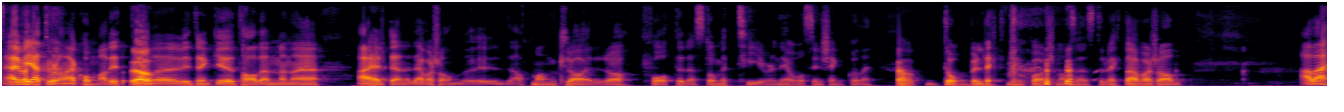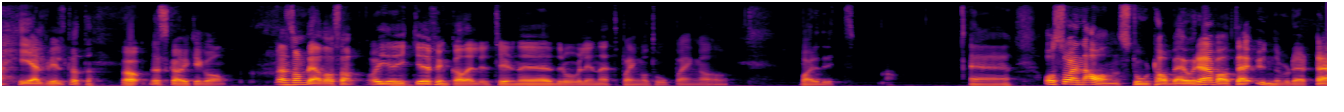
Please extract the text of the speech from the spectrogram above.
Jeg vet hvordan jeg kom meg dit. Ja. det- Vi trenger ikke ta den, men eh, jeg er helt enig. Det var sånn eh, at man klarer å få til det. Stå med Tierney og Zinchenko der. Ja. Dobbel dekning på Arsenals venstrevekt. Det er bare sånn Ja, det er helt vilt, vet du. ja. Det skal jo ikke gå an. Men sånn ble det altså. Og ikke funka det heller. Tierney dro vel inn ett poeng og to poeng og bare dritt. Eh, og så en annen stor tabbe jeg gjorde, var at jeg undervurderte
